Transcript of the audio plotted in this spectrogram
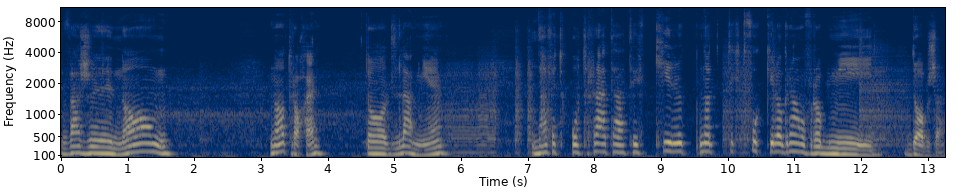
waży, no, no trochę, to dla mnie nawet utrata tych kil, no, tych dwóch kilogramów robi mi dobrze.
